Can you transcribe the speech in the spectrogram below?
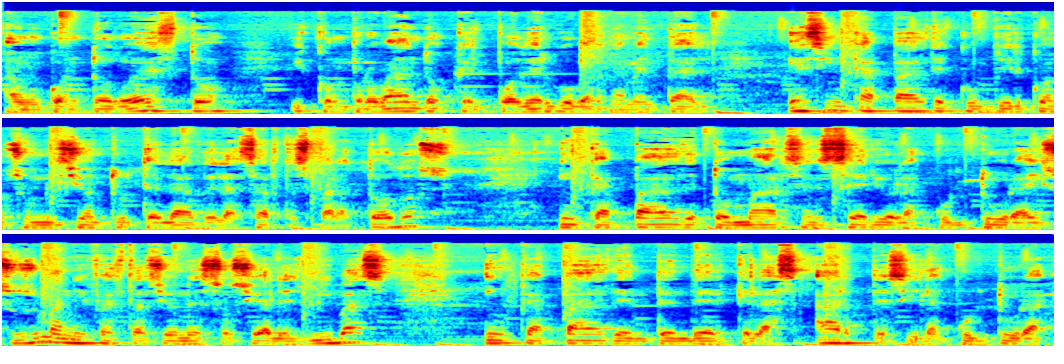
Aun con todo esto, y comprobando que el poder gubernamental es incapaz de cumplir con su misión tutelar de las artes para todos, incapaz de tomarse en serio la cultura y sus manifestaciones sociales vivas, incapaz de entender que las artes y la cultura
